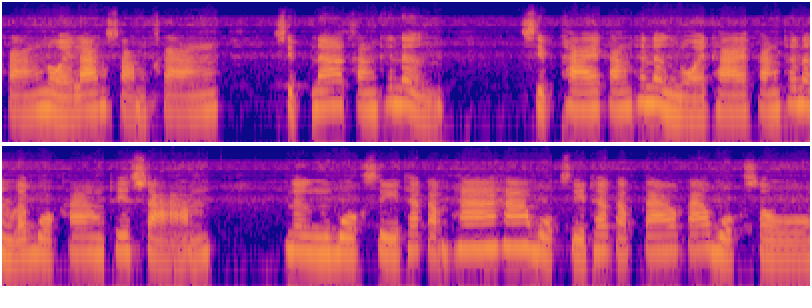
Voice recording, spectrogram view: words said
ครั้ง หน่วยล่างสามครั้งสิบหน้าครั้งที่หนึ่ง สิบท้ายครั้งที่หนึ่งหน่วยท้ายครั้งที่หนึ่งและบวกข้างที่สามหนึ่งบวกสี่เท่ากับห้าห้าบวกสี่เท่ากับเก้าเก้าบวกสอง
